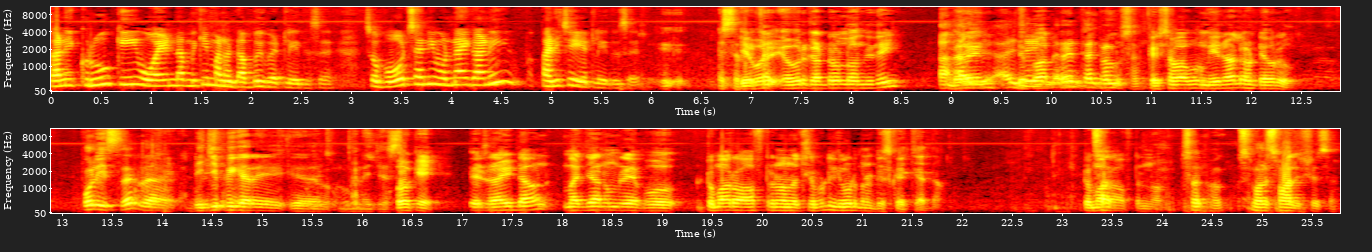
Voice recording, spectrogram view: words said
కానీ క్రూకి ఓఎండ్ఎంకి మనం డబ్బు ఇవ్వట్లేదు సార్. సో బోట్స్ అన్నీ ఉన్నాయి కానీ పని చేయట్లేదు సార్. ఎవరు కంట్రోల్లో ఉంది ఇది? కంట్రోల్ సార్. కృష్ణబాబు మీరాలో ఉంటే ఎవరు? Police sir. డీజీపీ గారి మేనేజ్ చేస్తారు. ఓకే. రైట్ డౌన్ మధ్యాహ్నం రేపు టుమారో ఆఫ్టర్నూన్ వచ్చినప్పుడు ఇది కూడా మనం డిస్కస్ చేద్దాం. Tomorrow afternoon sir small small issue sir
